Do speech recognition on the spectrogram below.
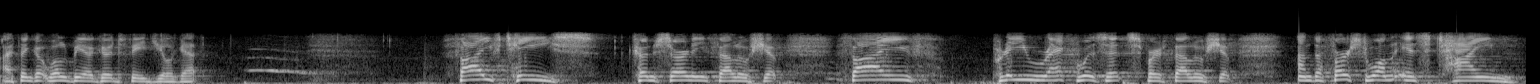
I think it will be a good feed you'll get. Five T's concerning fellowship. Five prerequisites for fellowship. And the first one is time.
